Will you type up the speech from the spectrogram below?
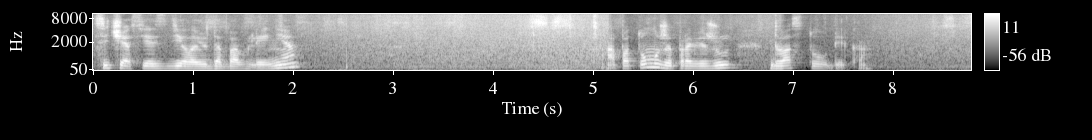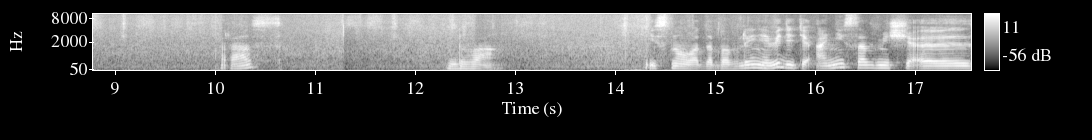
Сейчас я сделаю добавление а потом уже провяжу два столбика. Раз два. И снова добавление. Видите они совмеща э,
